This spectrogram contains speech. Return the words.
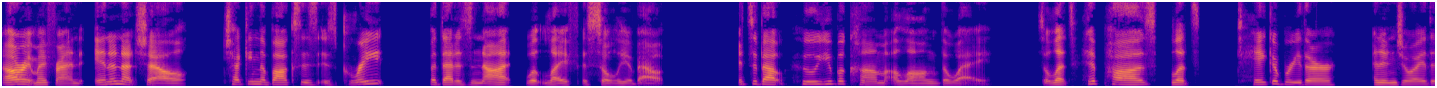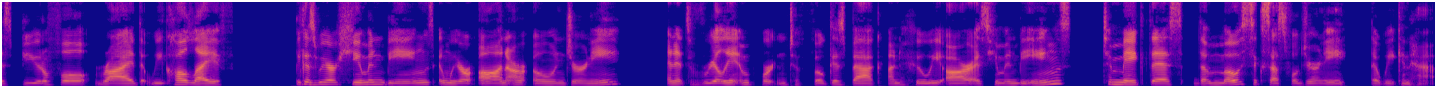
All right, my friend, in a nutshell, checking the boxes is great, but that is not what life is solely about. It's about who you become along the way. So let's hit pause, let's take a breather, and enjoy this beautiful ride that we call life because we are human beings and we are on our own journey. And it's really important to focus back on who we are as human beings to make this the most successful journey that we can have.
